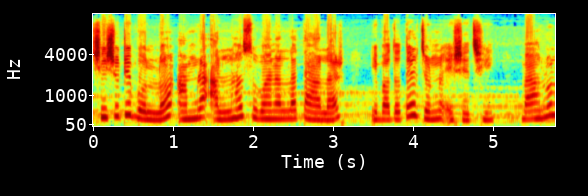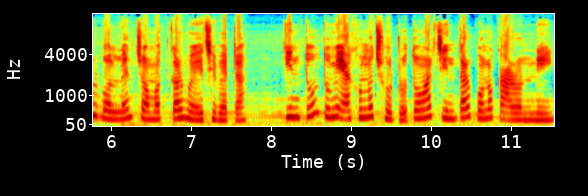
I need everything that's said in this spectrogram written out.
শিশুটি বলল, আমরা আল্লাহ সুবাহ আল্লাহ তাআলার ইবাদতের জন্য এসেছি। বাহলুল বললেন, চমৎকার হয়েছে বেটা। কিন্তু তুমি এখনও ছোট, তোমার চিন্তার কোনো কারণ নেই।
